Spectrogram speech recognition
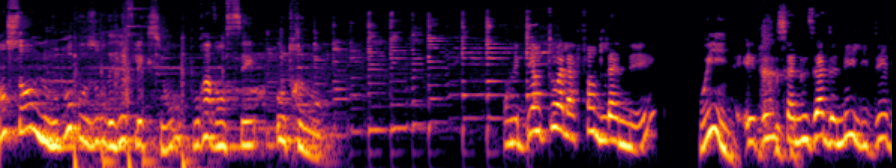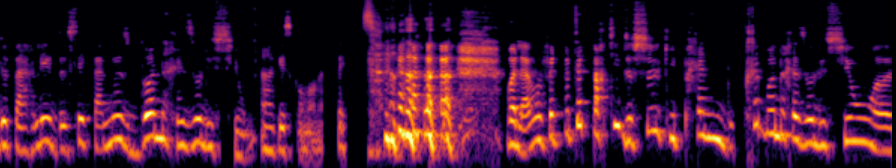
Ensemble, nous vous proposons des réflexions pour avancer autrement. On est bientôt à la fin de l'année. Oui. Et donc, ça nous a donné l'idée de parler de ces fameuses bonnes résolutions. Ah, qu'est-ce qu'on en a fait? Voilà, vous faites peut-être partie de ceux qui prennent de très bonnes résolutions euh,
